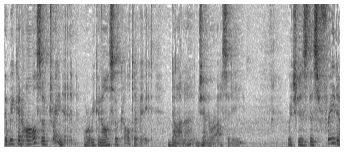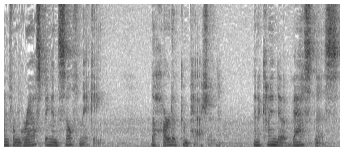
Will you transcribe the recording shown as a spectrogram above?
that we can also train in or we can also cultivate. Dana, generosity, which is this freedom from grasping and self making, the heart of compassion, and a kind of vastness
